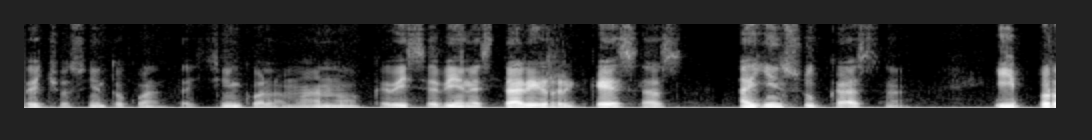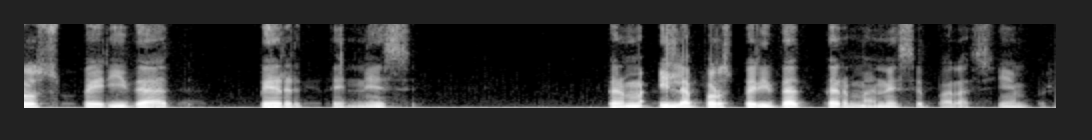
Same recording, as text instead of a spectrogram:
de hecho 145 a la mano, que dice, bienestar y riquezas hay en su casa y prosperidad pertenece. y la prosperidad permanece para siempre.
